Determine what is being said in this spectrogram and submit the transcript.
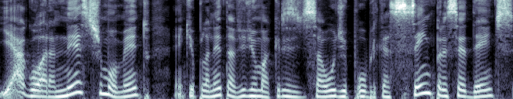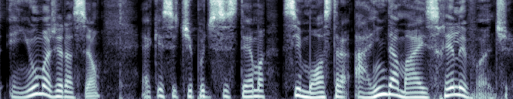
E é agora, neste momento, em que o planeta vive uma crise de saúde pública sem precedentes em uma geração, é que esse tipo de sistema se mostra ainda mais relevante.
